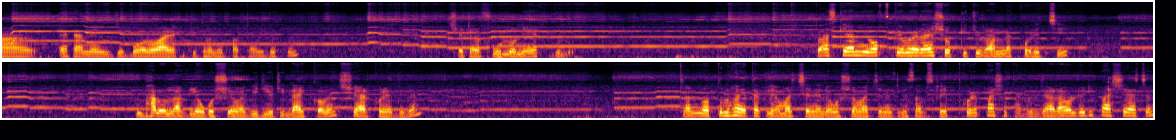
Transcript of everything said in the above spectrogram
আর এখানে এই যে বড় আর একটি ধনে পাতাই দেখুন, সেটার ফুল অনেকগুলো। তো আজকে আমি অফ ক্যামেরায় সব কিছু রান্না করেছি। ভালো লাগলে অবশ্যই আমার ভিডিওটি লাইক কমেন্ট শেয়ার করে দেবেন। আর নতুন হয়ে থাকলে আমার চ্যানেল অবশ্যই আমার চ্যানেলটিকে সাবস্ক্রাইব করে পাশে থাকবেন যারা অলরেডি পাশে আছেন,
